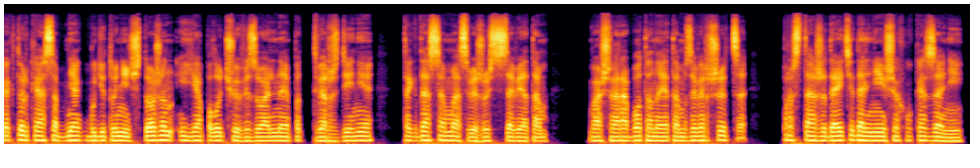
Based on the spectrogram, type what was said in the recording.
«Как только особняк будет уничтожен, и я получу визуальное подтверждение, тогда сама свяжусь с советом. Ваша работа на этом завершится. Просто ожидайте дальнейших указаний».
